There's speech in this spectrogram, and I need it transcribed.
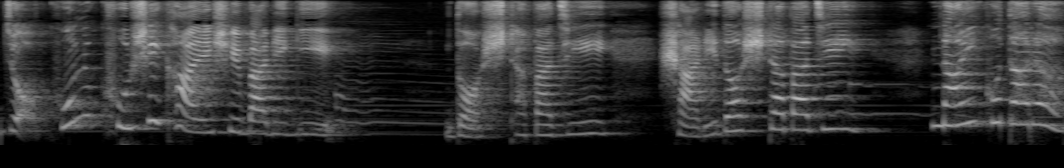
যখন খুশি খায় সে বাড়ি গিয়ে। দশটা বাজে, সাড়ে দশটা বাজে। নাইকো তারা,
